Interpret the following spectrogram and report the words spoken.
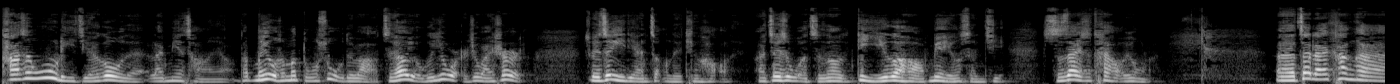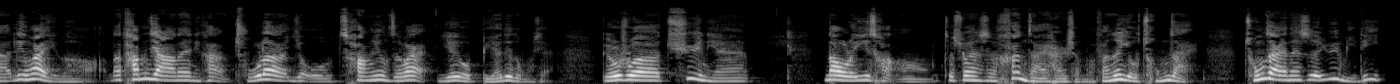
它是物理结构的来灭苍蝇，它没有什么毒素，对吧？只要有个诱饵就完事儿了。所以这一点整的挺好的啊，这是我知道的第一个哈灭蝇神器，实在是太好用了。呃，再来看看另外一个哈，那他们家呢？你看，除了有苍蝇之外，也有别的东西，比如说去年闹了一场，这算是旱灾还是什么？反正有虫灾，虫灾呢是玉米地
